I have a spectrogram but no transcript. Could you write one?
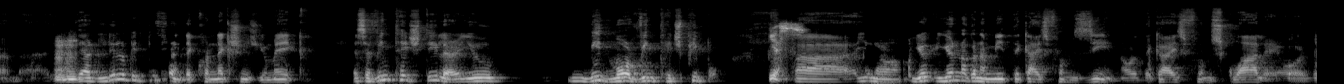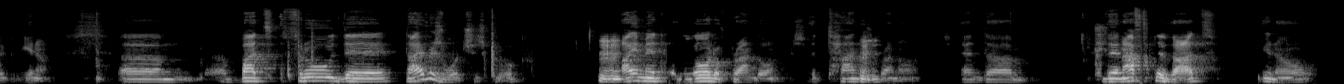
Um, uh, mm-hmm. They're a little bit different, the connections you make. As a vintage dealer, you meet more vintage people. Yes. Uh, you know, you're, you're not going to meet the guys from Sinn or the guys from Squale or the, you know. Um, but through the Divers Watches group, mm-hmm. I met a lot of brand owners, a ton mm-hmm. of brand owners. And um, then after that, you know,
